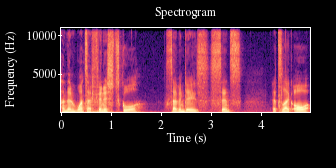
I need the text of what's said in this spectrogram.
And then once I finished school, seven days since, it's like, oh,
